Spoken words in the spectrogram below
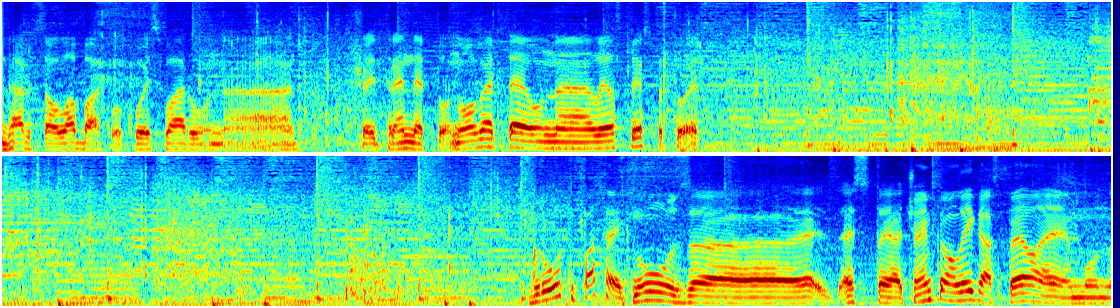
daru savu labāko, ko es varu. Un, šeit treneri to novērtē un liels prieks par to ir. Grūti pateikt, nu, uz, es tajā čempionu līgā spēlēju, un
